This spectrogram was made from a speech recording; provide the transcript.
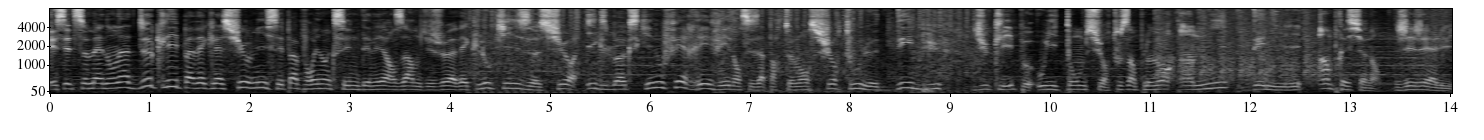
Et cette semaine, on a deux clips avec la Xiaomi. C'est pas pour rien que c'est une des meilleures armes du jeu avec Lookies sur Xbox qui nous fait rêver dans ses appartements. Surtout le début du clip où il tombe sur tout simplement un nid d'ennemis impressionnant. GG à lui.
